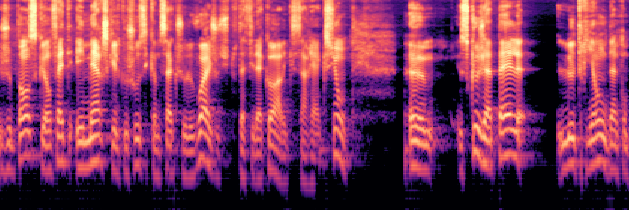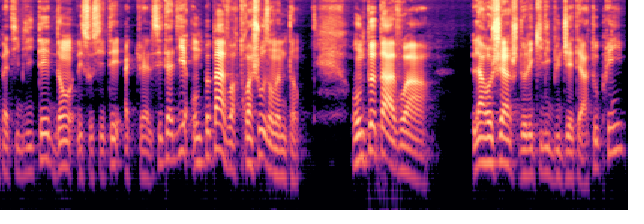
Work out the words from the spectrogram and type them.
je pense qu'en fait émerge quelque chose, c'est comme ça que je le vois, et je suis tout à fait d'accord avec sa réaction, euh, ce que j'appelle le triangle d'incompatibilité dans les sociétés actuelles. C'est-à-dire, on ne peut pas avoir trois choses en même temps. On ne peut pas avoir la recherche de l'équilibre budgétaire à tout prix,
